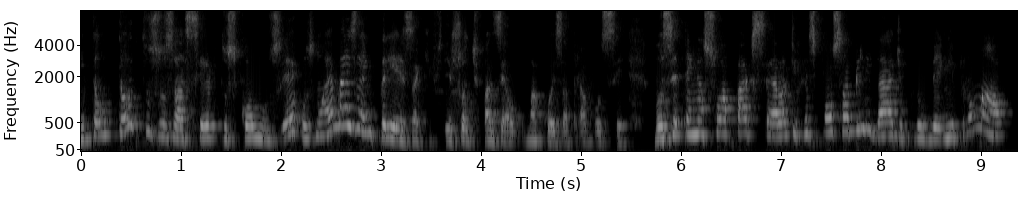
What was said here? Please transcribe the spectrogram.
Então, tantos os acertos como os erros, não é mais a empresa que deixou de fazer alguma coisa para você. Você tem a sua parcela de responsabilidade para o bem e para o mal.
